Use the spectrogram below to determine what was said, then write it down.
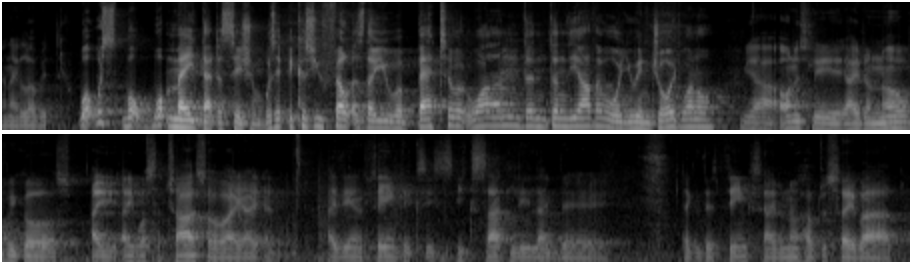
and I love it. What was what what made that decision? Was it because you felt as though you were better at one than, than the other or you enjoyed one or yeah honestly I don't know because I, I was a child so I, I, I didn't think ex exactly like the like the things I don't know how to say but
